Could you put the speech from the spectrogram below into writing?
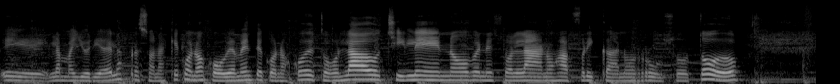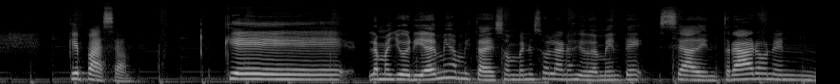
eh, la mayoría de las personas que conozco, obviamente conozco de todos lados, chilenos, venezolanos, africanos, rusos, todo. ¿Qué pasa? Que la mayoría de mis amistades son venezolanas y obviamente se adentraron en,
